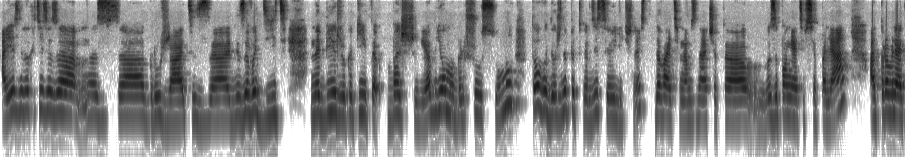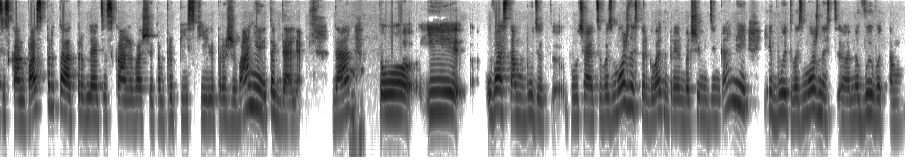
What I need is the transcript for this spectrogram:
А если вы хотите за, загружать, за, заводить на биржу какие-то большие объемы, большую сумму, то вы должны подтвердить свою личность. Давайте нам, значит, э, заполняйте все поля, отправляйте скан паспорта, отправляйте скан вашей там прописки или проживания и так далее, да, то и у вас там будет, получается, возможность торговать, например, большими деньгами, и будет возможность э, на вывод там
